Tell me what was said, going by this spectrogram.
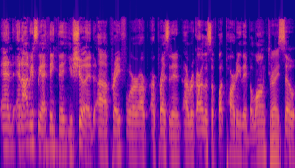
and and obviously, I think that you should uh, pray for our, our president, uh, regardless of what party they belong to. Right. So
